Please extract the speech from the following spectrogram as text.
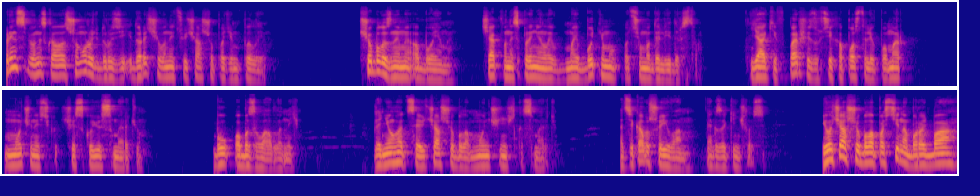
В принципі, вони сказали, що можуть, друзі, і, до речі, вони цю чашу потім пили. Що було з ними обоями? Чи як вони сприйняли в майбутньому оцю модель лідерства? Яків, перший з усіх апостолів, помер мученицькою смертю, був обезглавлений. Для нього цією чашою була мученичська смерть. А цікаво, що Іван, як закінчилось. Його чашою була постійна боротьба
